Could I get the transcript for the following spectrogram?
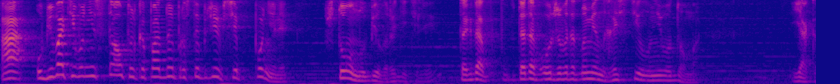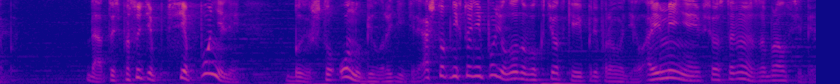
А убивать его не стал только по одной простой причине. Все поняли – что он убил родителей. Тогда, тогда он же в этот момент гостил у него дома. Якобы. Да, то есть, по сути, все поняли бы, что он убил родителей. А чтоб никто не понял, он его к тетке и припроводил. А имение и все остальное забрал себе.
